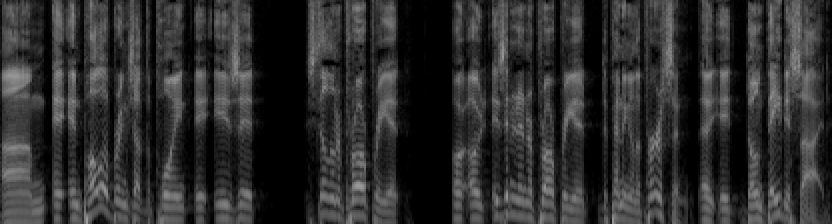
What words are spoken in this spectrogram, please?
Um, and, and Polo brings up the point is it still inappropriate, or, or isn't it inappropriate depending on the person? Uh, it, don't they decide?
